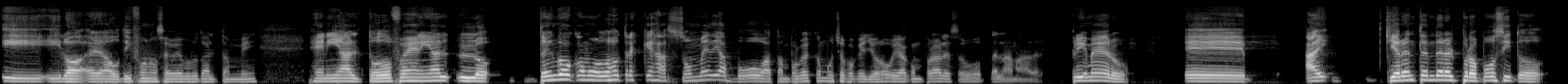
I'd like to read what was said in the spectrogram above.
Y, y lo- el audífono se ve brutal también. Genial, todo fue genial. Lo, tengo como dos o tres quejas, son medias bobas, tampoco es que mucho porque yo lo voy a comprar, ese bota en la madre. Primero, eh, hay, quiero entender el propósito,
